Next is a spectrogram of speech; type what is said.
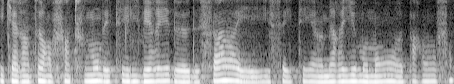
et qu'à 20h, enfin, tout le monde était libéré de, ça et ça a été un merveilleux moment euh, parents-enfants.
